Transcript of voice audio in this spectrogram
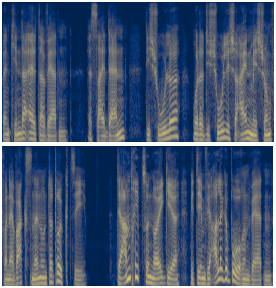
wenn Kinder älter werden, es sei denn, die Schule oder die schulische Einmischung von Erwachsenen unterdrückt sie. Der Antrieb zur Neugier, mit dem wir alle geboren werden,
